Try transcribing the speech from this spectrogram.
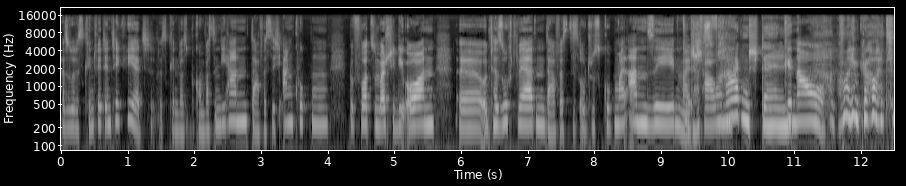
Also das Kind wird integriert. Das Kind was bekommt was in die Hand, darf es sich angucken, bevor zum Beispiel die Ohren äh, untersucht werden, darf es das Otoskop mal ansehen, mal Du schauen. Fragen stellen. Genau. Oh mein Gott.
